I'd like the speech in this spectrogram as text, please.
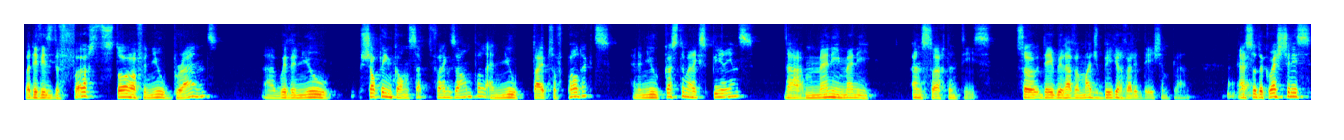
But if it's the first store of a new brand uh, with a new shopping concept, for example, and new types of products and a new customer experience, there are many, many uncertainties so they will have a much bigger validation plan. Okay. And so the question is,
